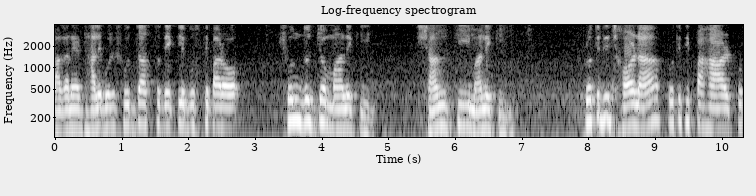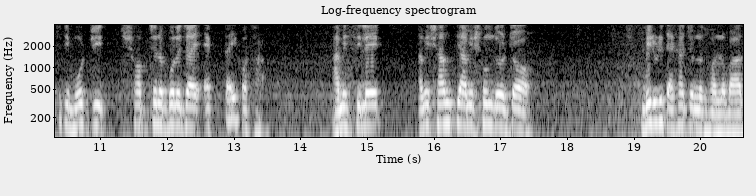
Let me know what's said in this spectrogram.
বাগানের ঢালে বসে সূর্যাস্ত দেখলে বুঝতে পারো, সৌন্দর্য মানে কি, শান্তি মানে কি। প্রতিটি ঝর্ণা, প্রতিটি পাহাড়, প্রতিটি মসজিদ সব যেন বলে যায় একটাই কথা, আমি সিলেট, আমি শান্তি, আমি সৌন্দর্য। ভিডিওটি দেখার জন্য ধন্যবাদ।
